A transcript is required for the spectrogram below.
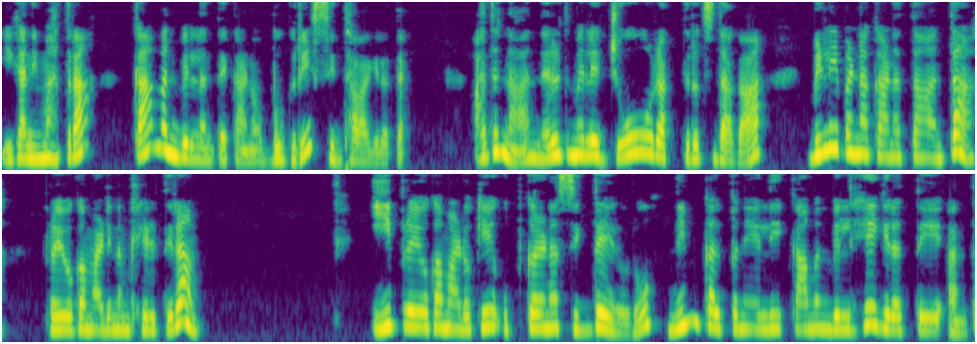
ಈಗ ನಿಮ್ಮ ಹತ್ರ ಕಾಮನ್ ಬಿಲ್ನಂತೆ ಕಾಣೋ ಬುಗುರಿ ಸಿದ್ಧವಾಗಿರುತ್ತೆ. ಅದನ್ನ ನೆಲದ ಮೇಲೆ ಜೋರಾಗಿ ತಿರುಗಿಸಿದಾಗ ಬಿಳಿ ಬಣ್ಣ ಕಾಣತ್ತಾ ಅಂತ ಪ್ರಯೋಗ ಮಾಡಿ ನಮ್ಗೆ ಹೇಳ್ತೀರಾ? ಈ ಪ್ರಯೋಗ ಮಾಡೋಕೆ ಉಪಕರಣ ಸಿಗದೆ ಇರೋರು ನಿಮ್ಮ ಕಲ್ಪನೆಯಲ್ಲಿ ಕಾಮನ್ ಬಿಲ್ ಹೇಗಿರತ್ತೆ ಅಂತ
